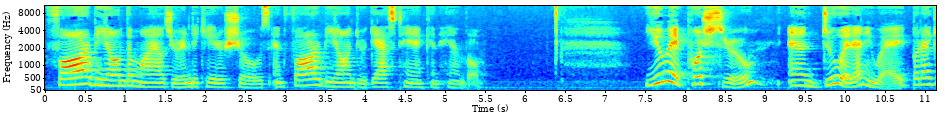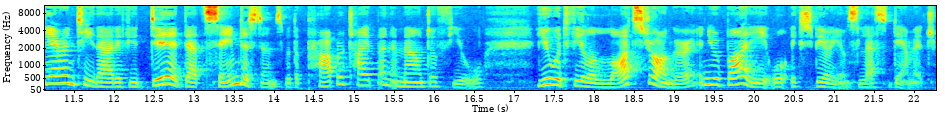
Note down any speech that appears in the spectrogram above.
far beyond the miles your indicator shows and far beyond your gas tank can handle. You may push through and do it anyway, but I guarantee that if you did that same distance with the proper type and amount of fuel, you would feel a lot stronger and your body will experience less damage.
